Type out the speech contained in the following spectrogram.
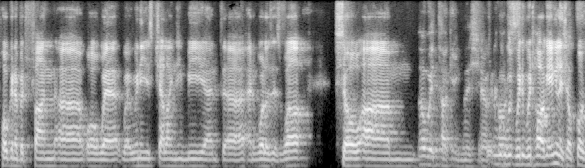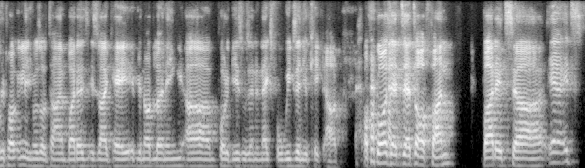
poking a bit fun, uh, or where where Winnie is challenging me and uh, and Wallace as well. So um, No, we talk English, of we, course. we, we talk English, of course, we talk English most of the time, but it's, it's like, hey, if you're not learning uh, Portuguese within the next four weeks, then you're kicked out. Of course, that's that's all fun, but it's uh, yeah, it's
